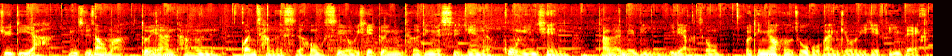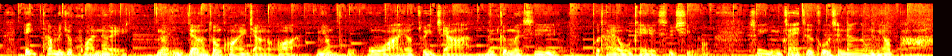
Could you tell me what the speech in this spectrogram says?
，GD 啊，你知道吗？对岸他们关厂的时候是有一些对应特定的时间的。过年前大概 maybe 一两周，我听到合作伙伴给我一些 feedback，诶，他们就关了诶。那你这样状况来讲的话，你要补货啊，要追加，那根本是不太 OK 的事情哦。所以你在这个过程当中，你要把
